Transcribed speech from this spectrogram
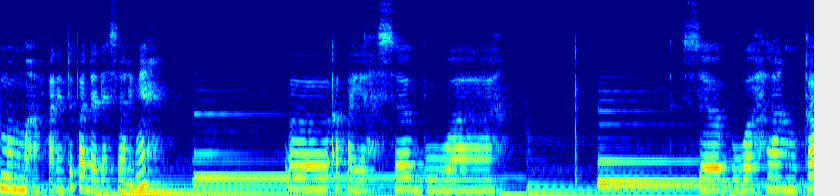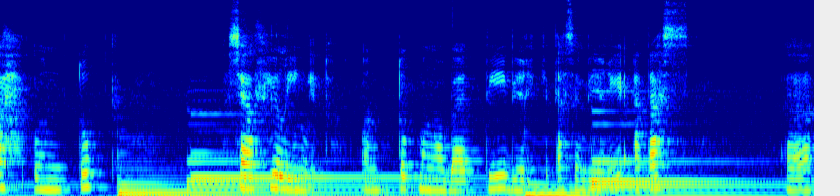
memaafkan itu pada dasarnya uh, apa ya sebuah sebuah langkah untuk self healing gitu. Untuk mengobati diri kita sendiri atas uh,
